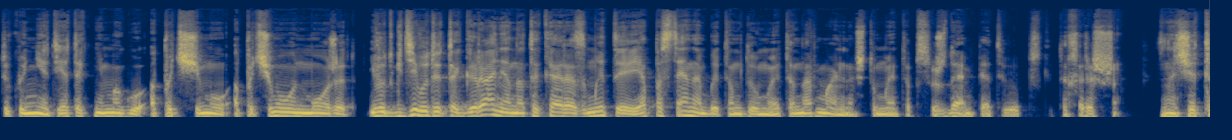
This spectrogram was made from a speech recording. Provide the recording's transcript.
Такой, нет, я так не могу. А почему? А почему он может? И вот где вот эта грань, она такая размытая, я постоянно об этом думаю. Это нормально, что мы это обсуждаем, пятый выпуск. Это хорошо. Значит,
